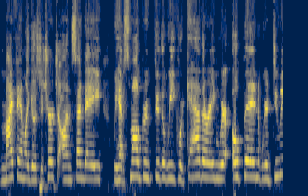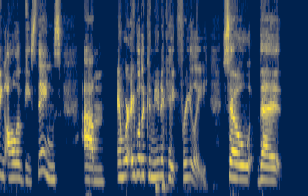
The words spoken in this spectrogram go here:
My family goes to church on Sunday. We have small group through the week. We're gathering. We're open. We're doing all of these things, um, and we're able to communicate freely. So the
